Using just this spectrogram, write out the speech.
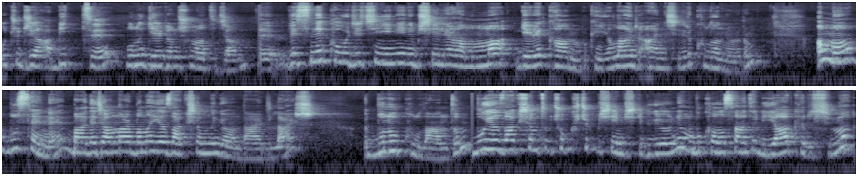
uçucu yağ bitti. Bunu geri dönüşüme atacağım. E, ve sinek kovucu için yeni yeni bir şeyler almama gerek kalmıyor. Bakın yıllardır aynı şeyleri kullanıyorum. Ama bu sene Badecanlar bana yaz akşamını gönderdiler. E, Bunu kullandım. Bu yaz akşamı tabii çok küçük bir şeymiş gibi görünüyor ama bu konsantre bir yağ karışımı.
